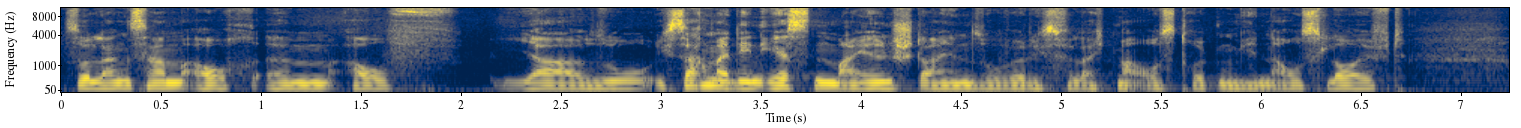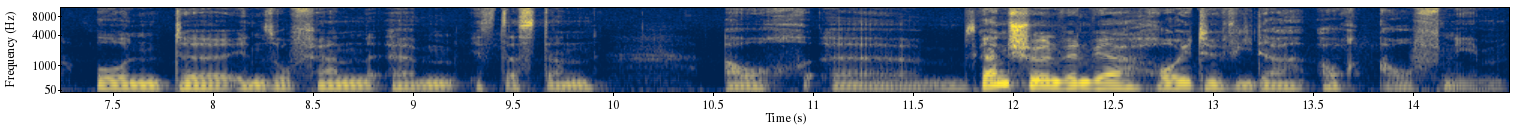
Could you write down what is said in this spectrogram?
so langsam auch ähm, auf, ja, so, ich sage mal, den ersten Meilenstein, so würde ich es vielleicht mal ausdrücken, hinausläuft. Und äh, insofern ähm, ist das dann auch äh, ganz schön, wenn wir heute wieder auch aufnehmen.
